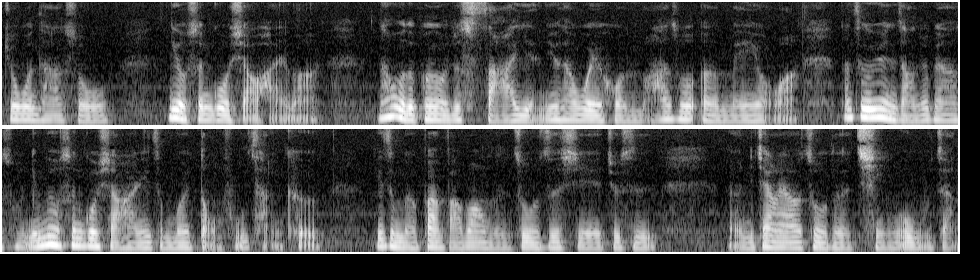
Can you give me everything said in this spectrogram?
就问他说：“你有生过小孩吗？”然后我的朋友就傻眼，因为他未婚嘛。他说：“嗯，没有啊。”那这个院长就跟他说：“你没有生过小孩，你怎么会懂妇产科？你怎么有办法帮我们做这些？就是呃，你将来要做的勤务这样。”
